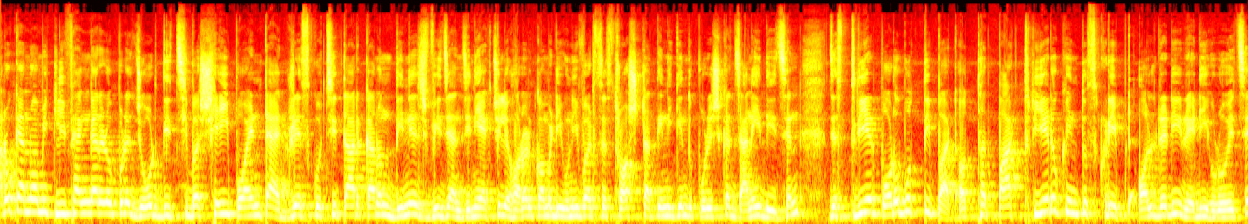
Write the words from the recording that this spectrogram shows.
আরও কেন আমি ক্লিফ হ্যাঙ্গারের ওপরে জোর দিচ্ছি বা সেই পয়েন্টটা অ্যাড্রেস করছি, তার কারণ দীনেশ ভিজান, যিনি অ্যাকচুয়ালি হরর কমেডি ইউনিভার্সের স্রষ্টা, তিনি কিন্তু পরিষ্কার জানিয়ে দিয়েছেন যে স্ত্রীর পরবর্তী পার্ট অর্থাৎ পার্ট থ্রি এরও কিন্তু স্ক্রিপ্ট অলরেডি রেডি রয়েছে,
